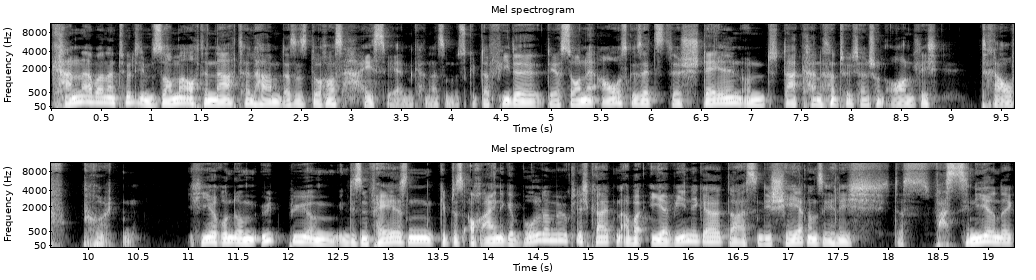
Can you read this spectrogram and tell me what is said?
kann aber natürlich im Sommer auch den Nachteil haben, dass es durchaus heiß werden kann. Also es gibt da viele der Sonne ausgesetzte Stellen und da kann es natürlich dann schon ordentlich drauf brüten. Hier rund um Utby, in diesen Felsen, gibt es auch einige Bouldermöglichkeiten, aber eher weniger. Da sind die Scheren sicherlich das Faszinierende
